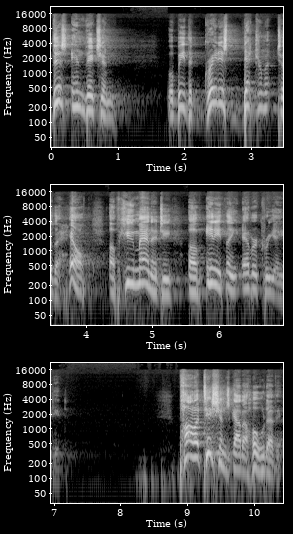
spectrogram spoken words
this invention will be the greatest detriment to the health of humanity of anything ever created. Politicians got a hold of it.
